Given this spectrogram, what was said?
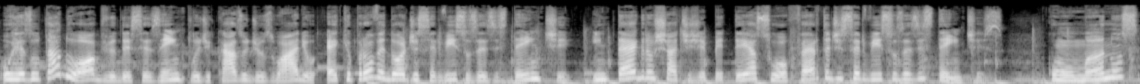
O resultado óbvio desse exemplo de caso de usuário é que o provedor de serviços existente integra o ChatGPT à sua oferta de serviços existentes, com humanos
